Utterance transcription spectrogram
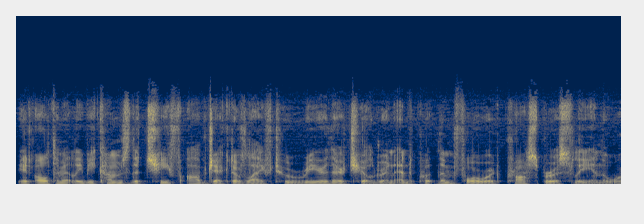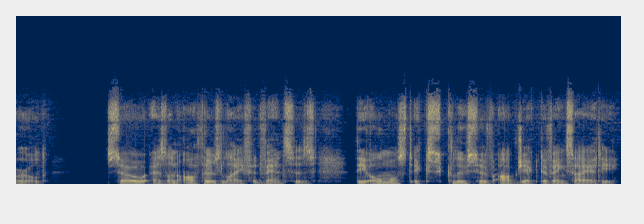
it ultimately becomes the chief object of life to rear their children and put them forward prosperously in the world. So, as an author's life advances, the almost exclusive object of anxiety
